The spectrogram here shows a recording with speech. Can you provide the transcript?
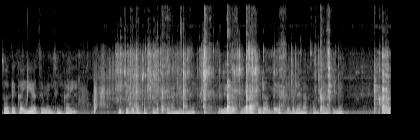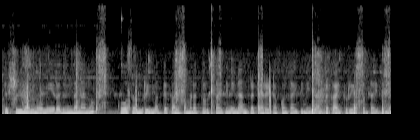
ಸೌತೆಕಾಯಿ, ಹಸಿಮೆಣಸಿನ್ಕಾಯಿ. ಹೆಚ್ಚು ಗಿಡಕ್ಕಷ್ಟು ತೊಗೊಂಡಿದ್ದೀನಿ ಇಲ್ಲಿ ನೆನೆಸಿರೋಂಥ ಹೆಸರು ಹೆಸರುಬೇಳೆನ ಹಾಕ್ಕೊತಾ ಇದ್ದೀನಿ. ಇವತ್ತು ಶ್ರೀರಾಮನವಮಿ ಇರೋದ್ರಿಂದ ನಾನು ಕೋಸಂಬರಿ ಮತ್ತು ಪಾನಕ ಮಾಡೋದು ತೋರಿಸ್ತಾ ಇದ್ದೀನಿ. ನಂತರ ಕ್ಯಾರೆಟ್ ಹಾಕ್ಕೊತಾ ಇದ್ದೀನಿ. ನಂತರ ಕಾಯಿ ತುರಿ ಹಾಕ್ಕೊತಾ ಇದ್ದೀನಿ.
